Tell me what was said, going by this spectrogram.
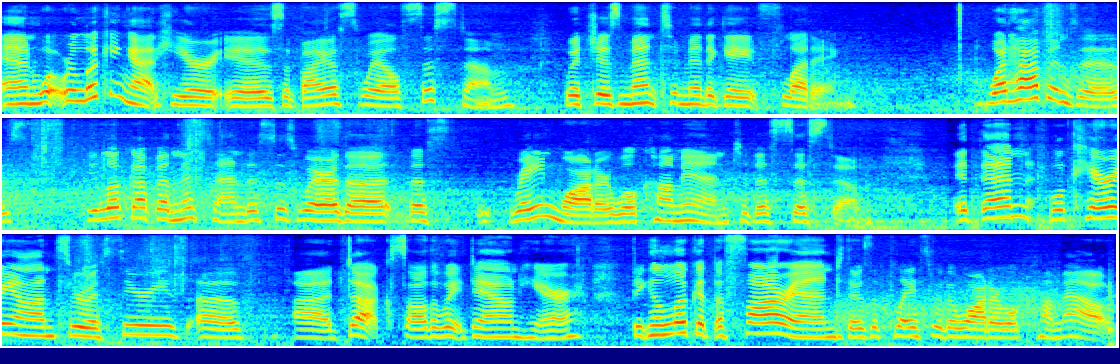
And what we're looking at here is a bioswale system which is meant to mitigate flooding. What happens is, you look up on this end, this is where the, the rainwater will come in to this system. It then will carry on through a series of uh, ducts all the way down here. If you can look at the far end, there's a place where the water will come out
